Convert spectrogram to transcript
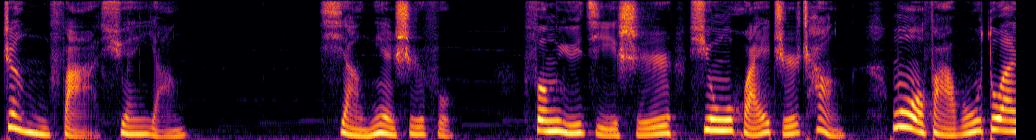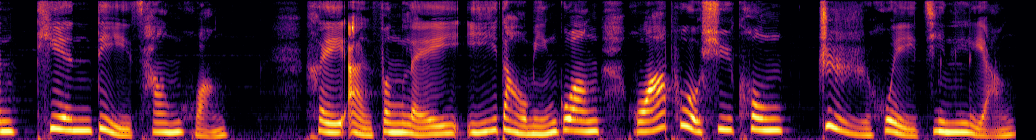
正法宣扬。想念师父，风雨几时，胸怀直畅，末法无端，天地仓皇，黑暗风雷一道明光，划破虚空，智慧金梁，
